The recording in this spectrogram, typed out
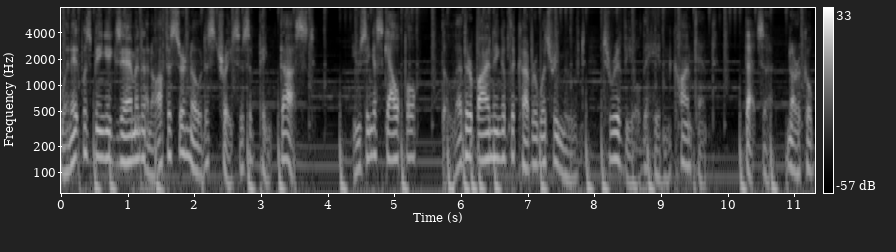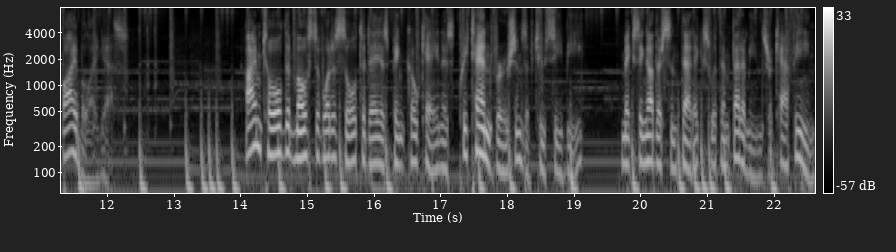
When it was being examined, an officer noticed traces of pink dust. Using a scalpel, the leather binding of the cover was removed to reveal the hidden content. That's a narco Bible, I guess. I'm told that most of what is sold today as pink cocaine is pretend versions of 2CB, mixing other synthetics with amphetamines or caffeine,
